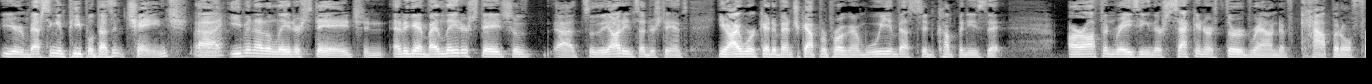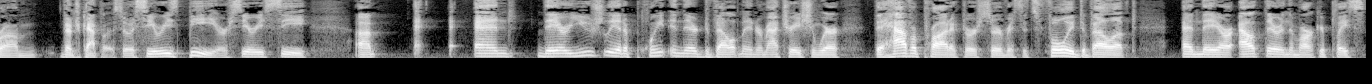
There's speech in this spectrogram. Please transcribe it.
you're investing in people doesn't change, uh, even at a later stage. And, and again, by later stage, so uh, so the audience understands. You know, I work at a venture capital program. We invest in companies that are often raising their second or third round of capital from venture capitalists, so a Series B or Series C, um, and they are usually at a point in their development or maturation where they have a product or a service, it's fully developed, and they are out there in the marketplace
